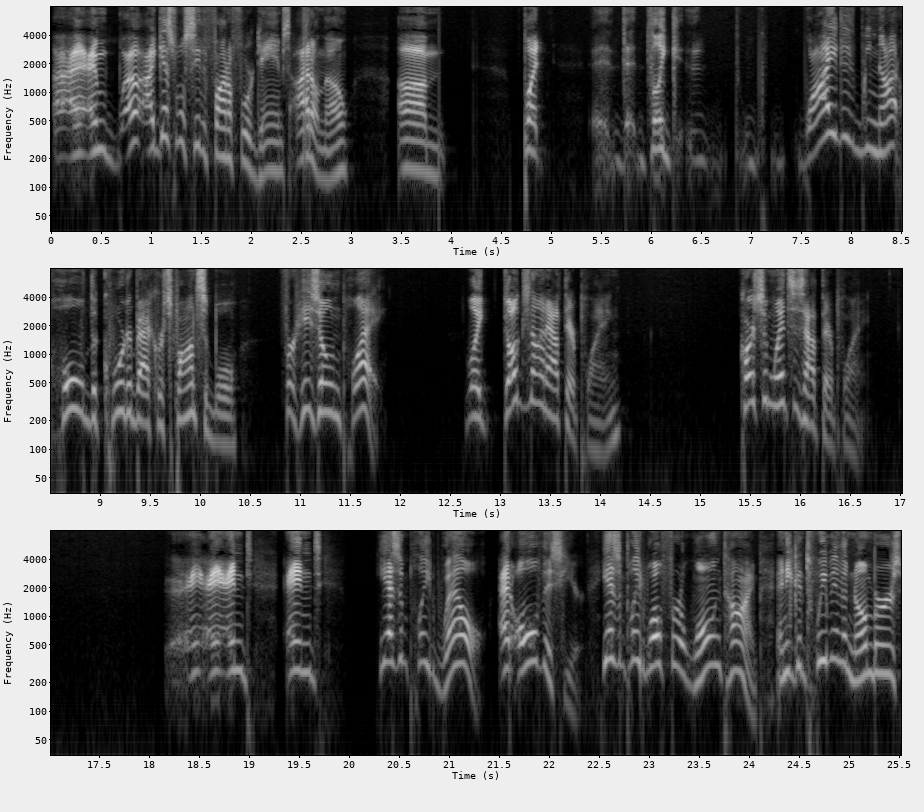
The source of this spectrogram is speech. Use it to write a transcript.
I, and well, I guess we'll see the final four games. I don't know, um, but uh, th- like why did we not hold the quarterback responsible for his own play? Like Doug's not out there playing. Carson Wentz is out there playing. And and he hasn't played well at all this year. He hasn't played well for a long time. And you can tweet me the numbers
